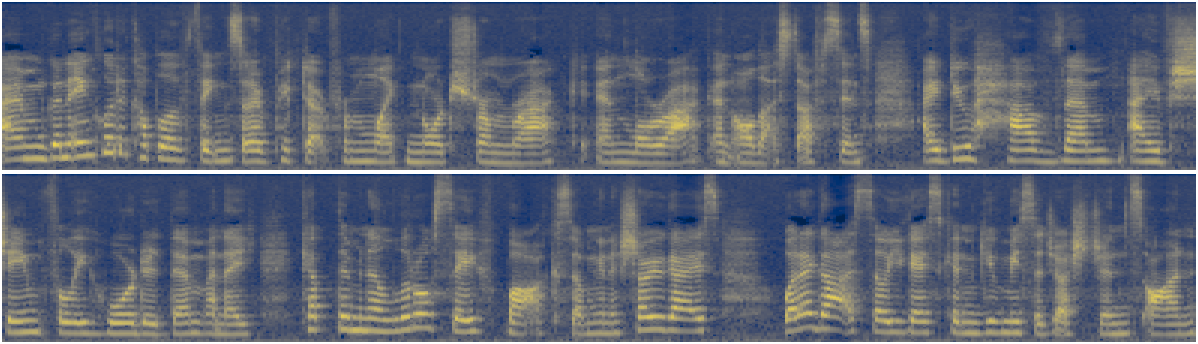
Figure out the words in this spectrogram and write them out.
I'm gonna include a couple of things that I've picked up from like Nordstrom Rack and Lorac and all that stuff since I do have them I've shamefully hoarded them and I kept them in a little safe box so I'm gonna show you guys what I got so you guys can give me suggestions on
